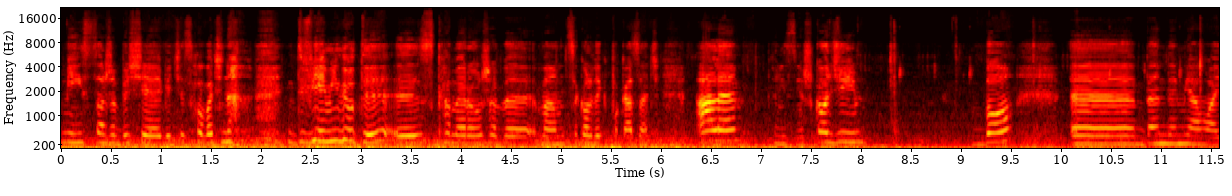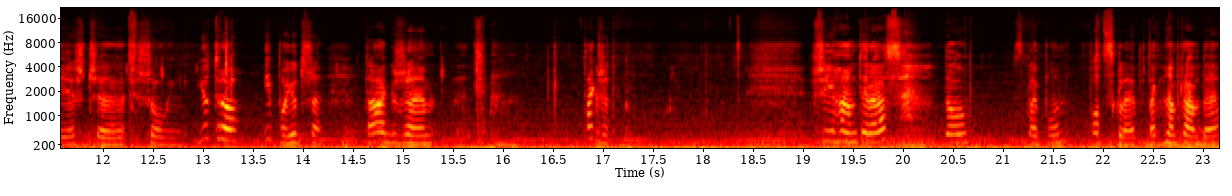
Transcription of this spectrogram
miejsca, żeby się, wiecie, schować na dwie minuty y, z kamerą, żeby Wam cokolwiek pokazać. Ale to nic nie szkodzi, bo e, będę miała jeszcze showing jutro i pojutrze. Także, także tak. Przyjechałam teraz do sklepu, pod sklep tak naprawdę.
